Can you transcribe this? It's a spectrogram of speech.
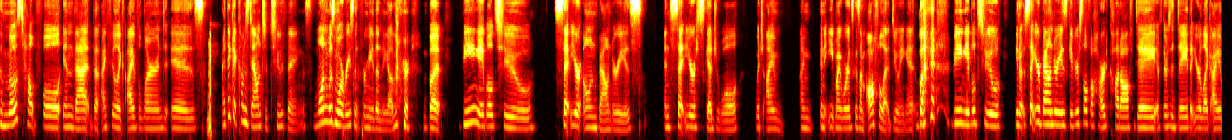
the most helpful in that that i feel like i've learned is I think it comes down to two things. One was more recent for me than the other, but being able to set your own boundaries and set your schedule, which I'm I'm going to eat my words because I'm awful at doing it, but being able to, you know, set your boundaries, give yourself a hard cutoff day. If there's a day that you're like I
